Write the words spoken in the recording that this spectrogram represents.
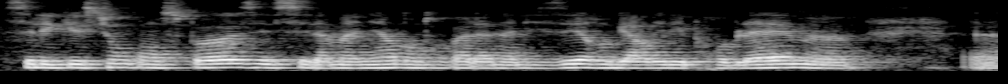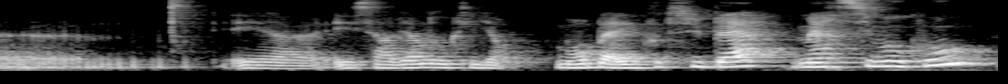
c'est les questions qu'on se pose et c'est la manière dont on va l'analyser, regarder les problèmes et, et, servir nos clients. Bon, bah écoute, super. Merci beaucoup.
